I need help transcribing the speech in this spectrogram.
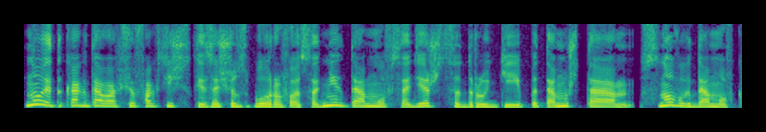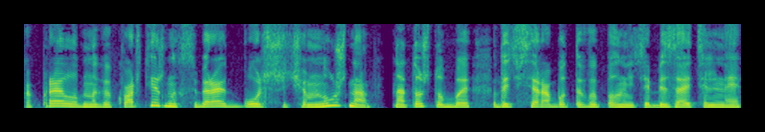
Ну, это когда вообще фактически за счет сборов с одних домов содержатся другие, потому что с новых домов, как правило, многоквартирных собирают больше, чем нужно, на то, чтобы вот эти все работы выполнить обязательные.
